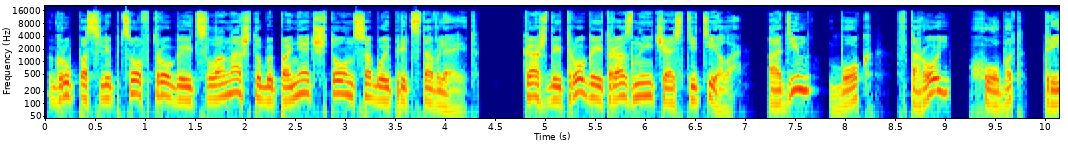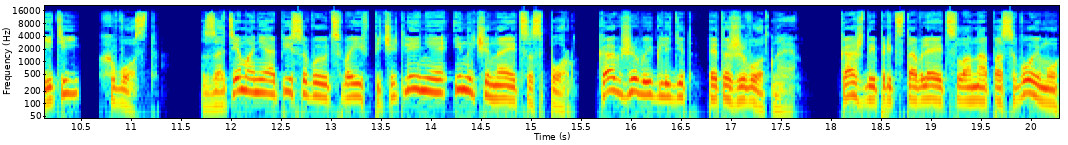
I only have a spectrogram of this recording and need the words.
группа слепцов трогает слона, чтобы понять, что он собой представляет. Каждый трогает разные части тела. Один – бок, второй – хобот, третий – хвост. Затем они описывают свои впечатления и начинается спор. Как же выглядит это животное? Каждый представляет слона по-своему,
